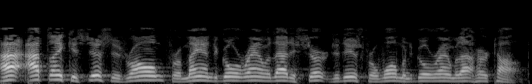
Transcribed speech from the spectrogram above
I, I think it's just as wrong for a man to go around without his shirt as it is for a woman to go around without her top.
